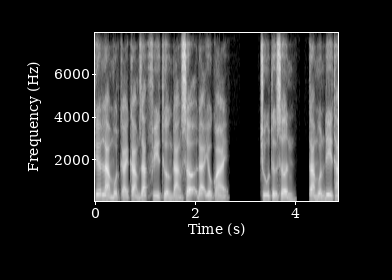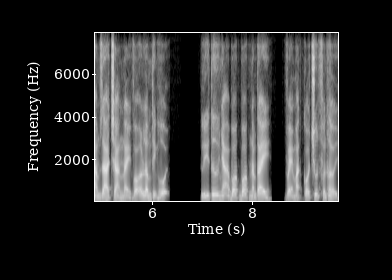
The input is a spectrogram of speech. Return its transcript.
Kia là một cái cảm giác phi thường đáng sợ đại yêu quái. Chu Tử Sơn, ta muốn đi tham gia chàng này võ lâm thịnh hội. Lý Tư Nhã bóp bóp nắm tay, vẻ mặt có chút phấn khởi.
